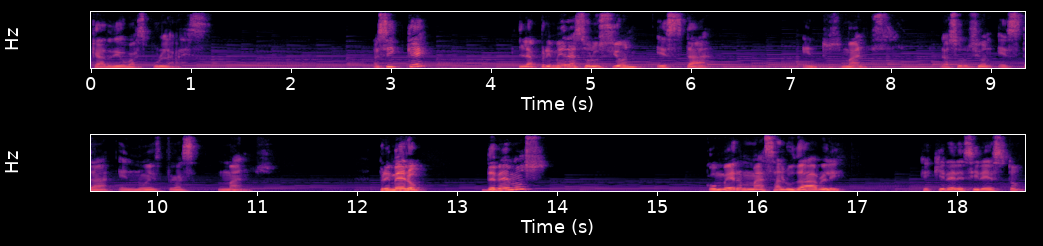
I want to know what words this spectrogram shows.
cardiovasculares. Así que la primera solución está en tus manos. La solución está en nuestras manos. Primero, debemos comer más saludable. ¿Qué quiere decir esto?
